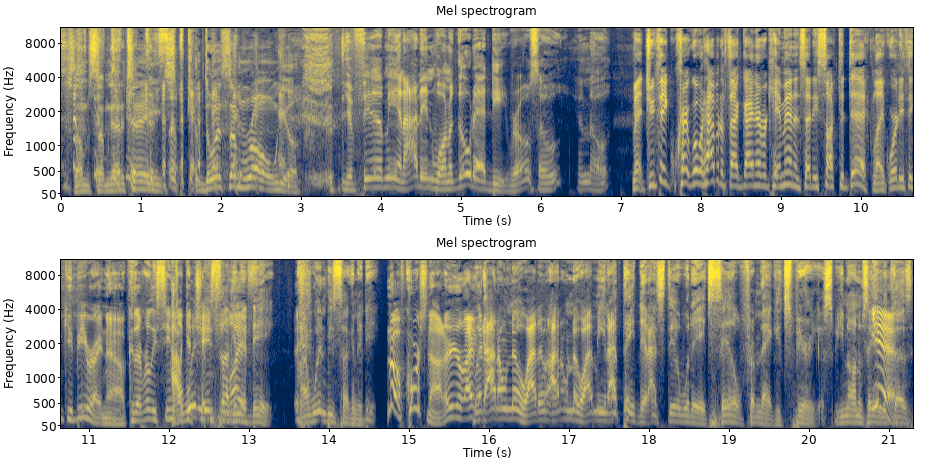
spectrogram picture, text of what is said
Some some got to change. I'm doing something wrong here. you feel me? And I didn't want to go that deep, bro. So, you know. Man, do you think Craig? What would happen if that guy never came in and said he sucked a dick? Like, where do you think you'd be right now? Because it really seems I like it wouldn't be changed your sucking a life. dick. I wouldn't be sucking a dick. No, of course not. I, I, But I don't know. I don't. I don't know. I mean, I think that I still would have excelled from that experience. You know what I'm saying? Yeah. Because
